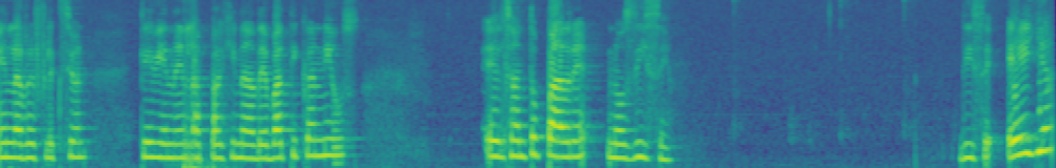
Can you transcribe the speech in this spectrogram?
en la reflexión que viene en la página de Vatican News, el Santo Padre nos dice, dice, ella,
